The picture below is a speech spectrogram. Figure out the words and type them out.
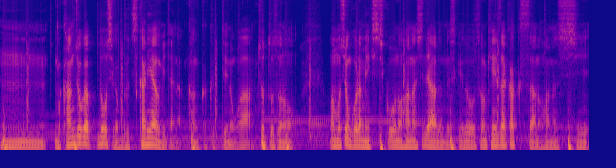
う、うん、まあ、感情が同士がぶつかり合うみたいな感覚っていうのはちょっとその、まあ、もちろんこれはメキシコの話であるんですけどその経済格差の話、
